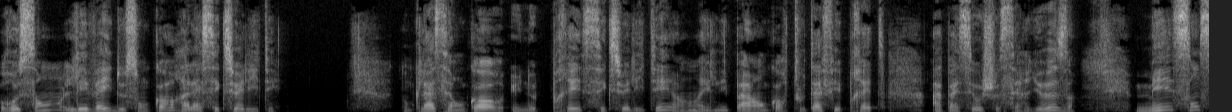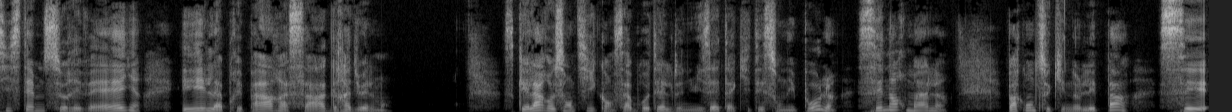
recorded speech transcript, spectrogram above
ressent l'éveil de son corps à la sexualité. Donc là, c'est encore une pré-sexualité, hein. elle n'est pas encore tout à fait prête à passer aux choses sérieuses, mais son système se réveille et la prépare à ça graduellement. Ce qu'elle a ressenti quand sa bretelle de nuisette a quitté son épaule, c'est normal. Par contre, ce qui ne l'est pas, c'est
